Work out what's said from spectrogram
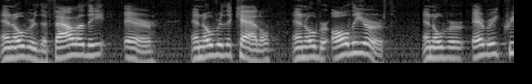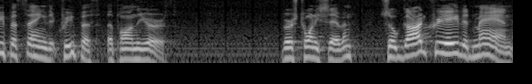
and over the fowl of the air, and over the cattle, and over all the earth, and over every creepeth thing that creepeth upon the earth. Verse 27 So God created man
